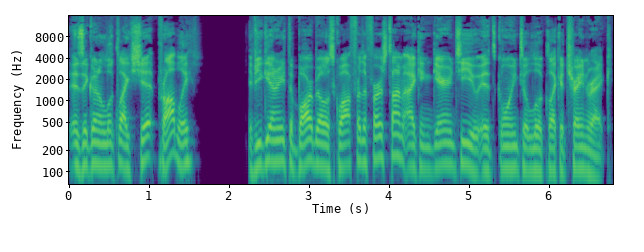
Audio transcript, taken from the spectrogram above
Is it going to look like shit? Probably. If you get underneath the barbell squat for the first time, I can guarantee you it's going to look like a train wreck.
